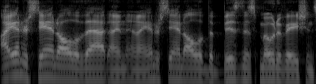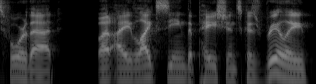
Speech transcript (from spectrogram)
I understand all of that and, and I understand all of the business motivations for that. But I like seeing the patience because really,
